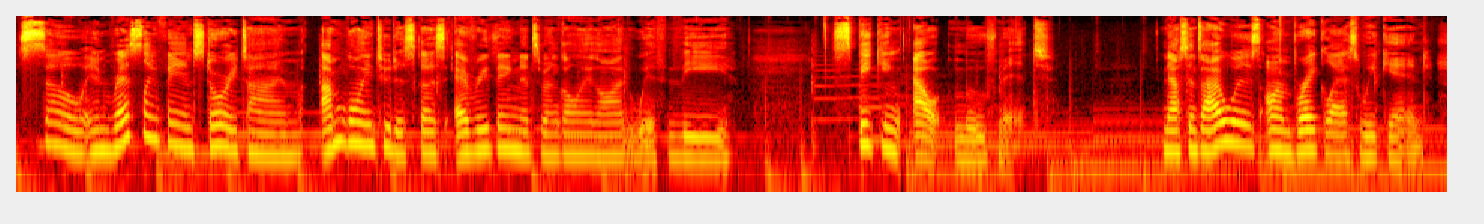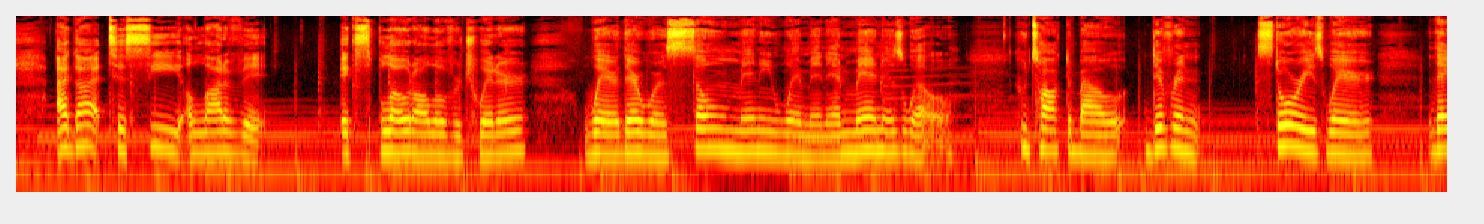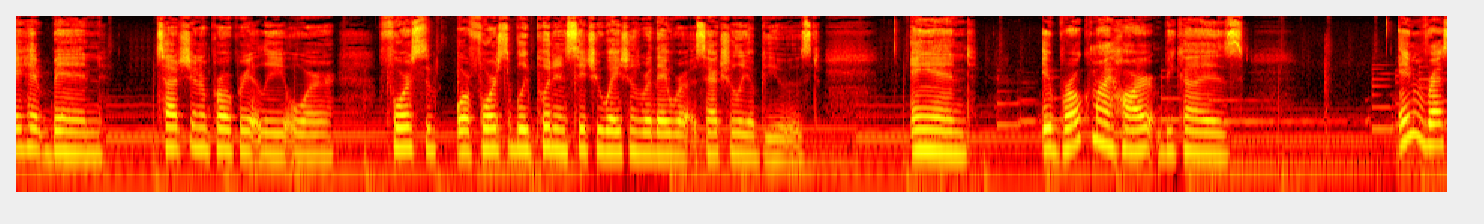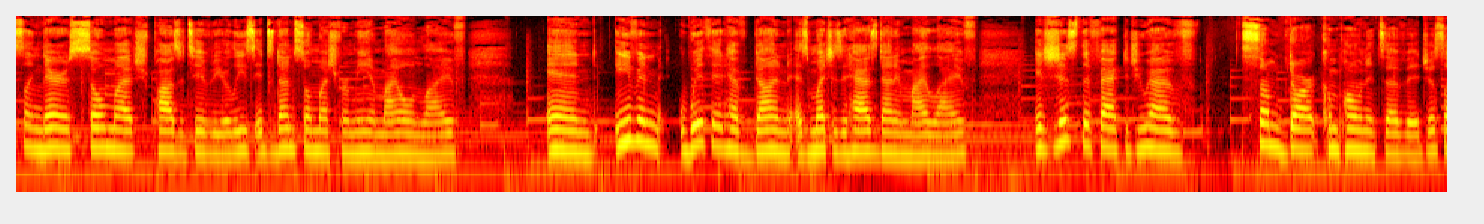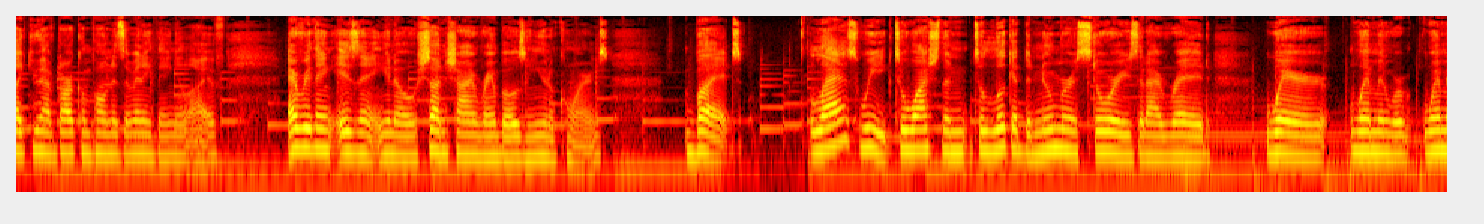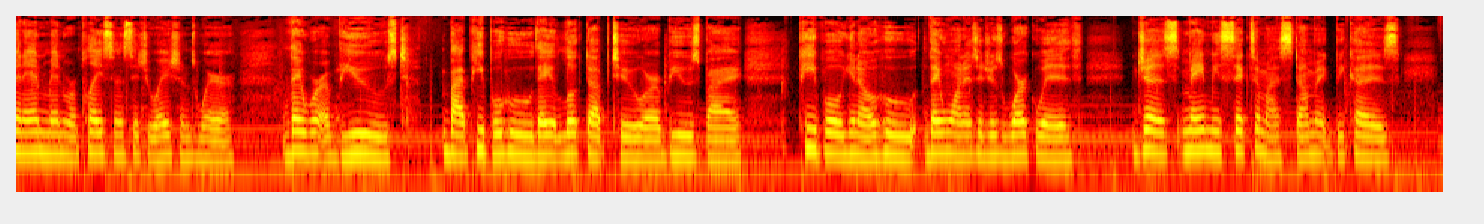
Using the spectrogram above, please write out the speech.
So, in wrestling fan story time, I'm going to discuss everything that's been going on with the Speaking Out movement. Now, since I was on break last weekend, I got to see a lot of it explode all over Twitter, where there were so many women and men as well who talked about different stories where they had been touched inappropriately or forced or forcibly put in situations where they were sexually abused. And it broke my heart because in wrestling there is so much positivity or at least it's done so much for me in my own life and even with it have done as much as it has done in my life it's just the fact that you have some dark components of it just like you have dark components of anything in life everything isn't, you know, sunshine, rainbows, and unicorns. But last week to watch the to look at the numerous stories that I read where women were women and men were placed in situations where they were abused by people who they looked up to or abused by people, you know, who they wanted to just work with just made me sick to my stomach because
